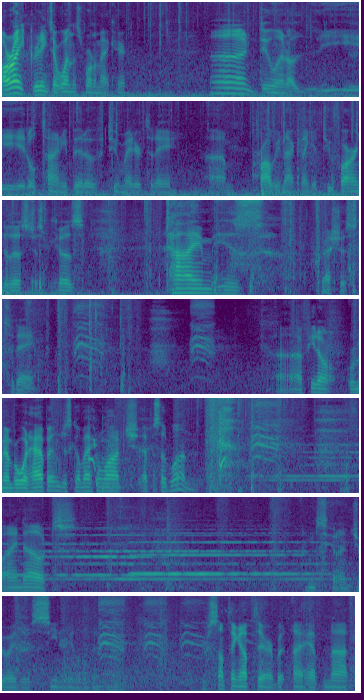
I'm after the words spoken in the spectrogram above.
Alright, greetings everyone, this is Mac here. I'm doing a little tiny bit of Tomb Raider today. I'm probably not going to get too far into this just because time is precious today. Uh, if you don't remember what happened, just go back and watch episode 1. We'll find out. I'm just going to enjoy the scenery a little bit more. There's something up there, but I have not,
